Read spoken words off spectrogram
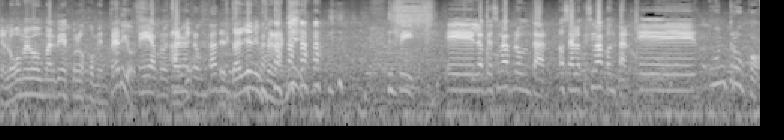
que luego me bombardeáis con los comentarios. Sí, aprovecharme preguntando. Está Jennifer aquí. sí, eh, lo que os iba a preguntar, o sea, lo que os iba a contar. Eh, un truco,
